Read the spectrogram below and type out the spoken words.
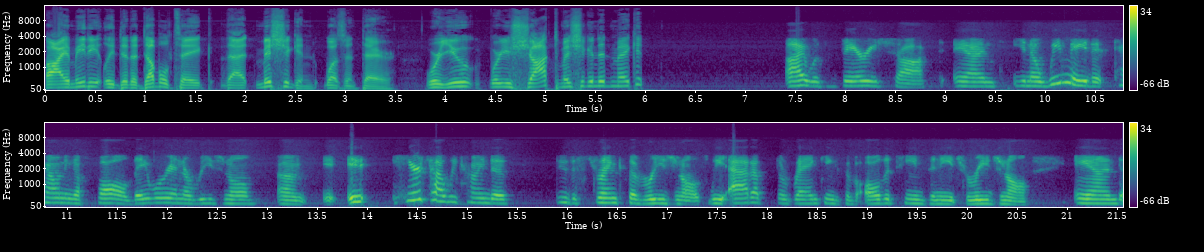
I immediately did a double take that Michigan wasn't there. Were you were you shocked Michigan didn't make it? I was very shocked, and you know we made it counting a fall. They were in a regional um, it, it, here's how we kind of do the strength of regionals. We add up the rankings of all the teams in each regional, and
